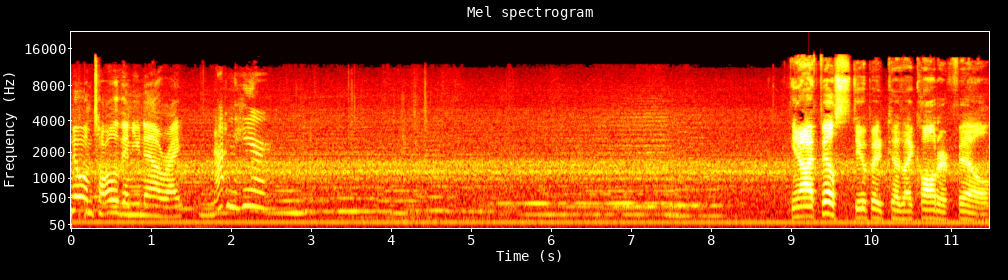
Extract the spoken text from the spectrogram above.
know I'm taller than you now, right? Not in here. You know, I feel stupid because I called her Phil,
